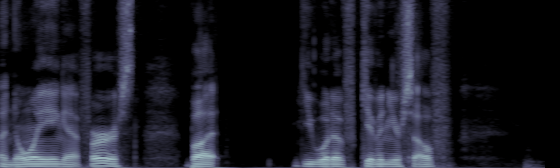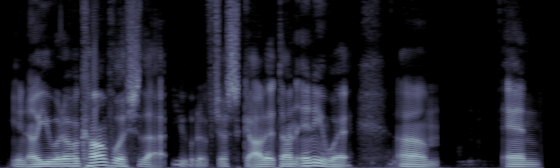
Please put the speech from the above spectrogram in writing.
annoying at first, but you would have given yourself, you know, you would have accomplished that. You would have just got it done anyway. Um, and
